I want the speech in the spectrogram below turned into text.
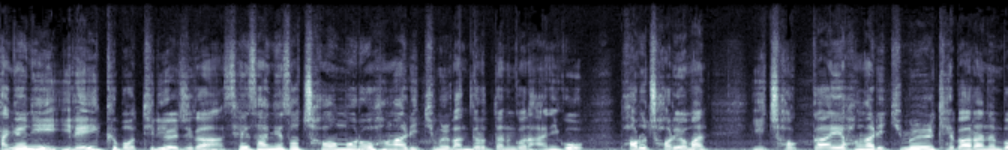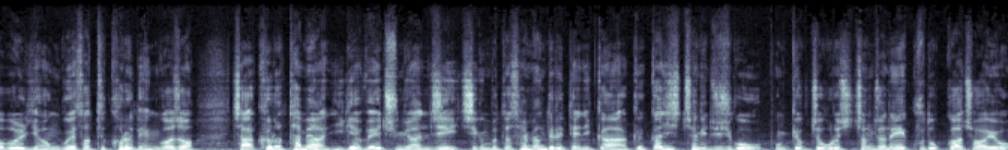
당연히 이 레이크 머티리얼즈가 세상에서 처음으로 황화 리튬을 만들었다는 건 아니고 바로 저렴한 이 저가의 황화 리튬을 개발하는 법을 연구해서 특허를 낸 거죠. 자, 그렇다면 이게 왜 중요한지 지금부터 설명드릴 테니까 끝까지 시청해 주시고 본격적으로 시청 전에 구독과 좋아요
